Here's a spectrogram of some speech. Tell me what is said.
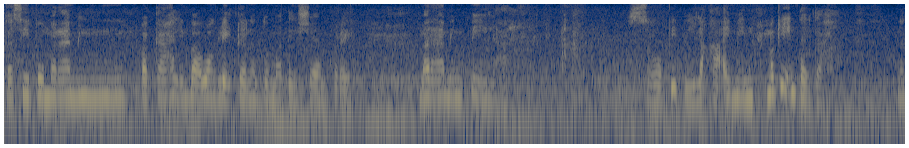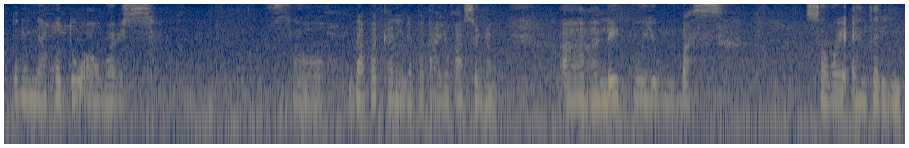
Kasi po maraming pagkahalimbawang late ka na dumating syempre. Maraming pila. So, pipila ka. I mean, mag-iintay ka. Nagtanong na ako 2 hours. So, dapat kanina pa tayo kaso lang ah, late po yung bus. So, we're entering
